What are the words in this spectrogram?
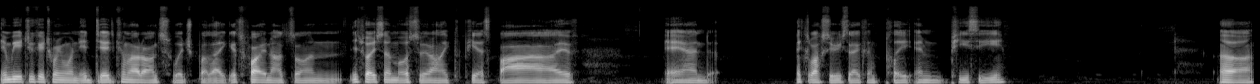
NBA 2K21, it did come out on Switch, but like it's probably not selling. It's probably selling most of it on like the PS5 and Xbox Series X and play and PC. Uh,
